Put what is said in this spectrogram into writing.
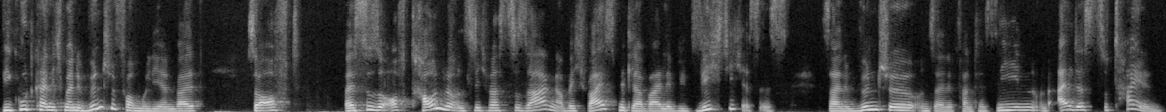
wie gut kann ich meine Wünsche formulieren? Weil so oft Weißt du, so oft trauen wir uns nicht, was zu sagen, aber ich weiß mittlerweile, wie wichtig es ist, seine Wünsche und seine Fantasien und all das zu teilen.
